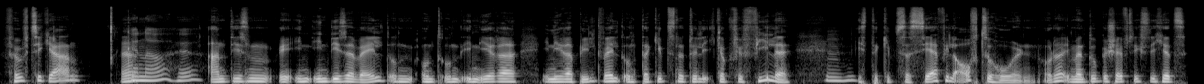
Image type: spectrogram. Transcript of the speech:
50 Jahren ja, genau, ja. an diesem, in, in dieser Welt und, und, und in, ihrer, in ihrer Bildwelt. Und da gibt es natürlich, ich glaube, für viele mhm. ist, da gibt es da sehr viel aufzuholen, oder? Ich meine, du beschäftigst dich jetzt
